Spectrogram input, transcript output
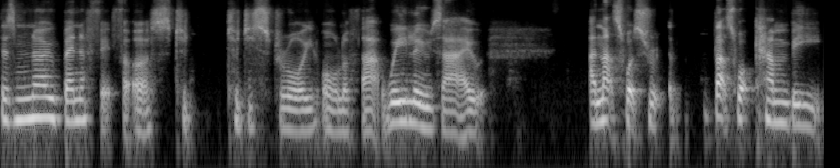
There's no benefit for us to to destroy all of that. We lose out, and that's what's that's what can be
